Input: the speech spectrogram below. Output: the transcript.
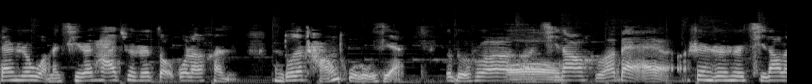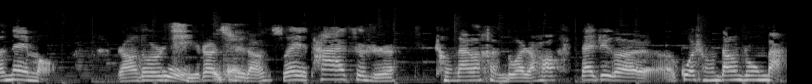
但是我们骑着它确实走过了很很多的长途路线，就比如说呃骑到河北，甚至是骑到了内蒙，然后都是骑着去的，所以它确实。承担了很多，然后在这个过程当中吧，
